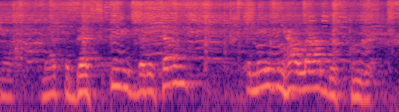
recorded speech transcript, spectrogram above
Not the best speed, but it sounds amazing how loud this can get.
